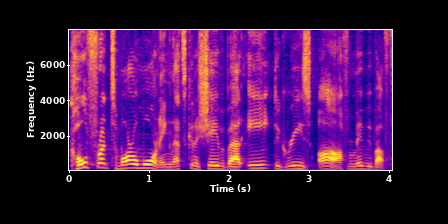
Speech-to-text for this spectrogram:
Cold front tomorrow morning, that's going to shave about 8 degrees off, or maybe about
